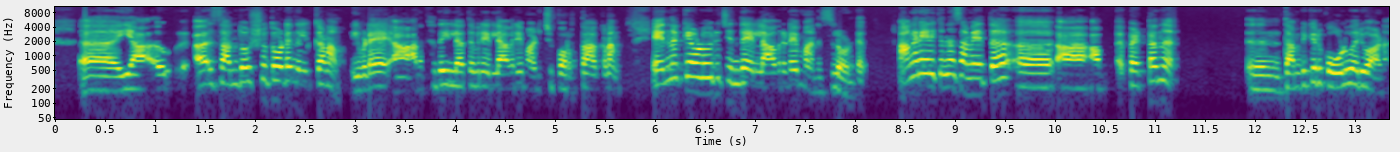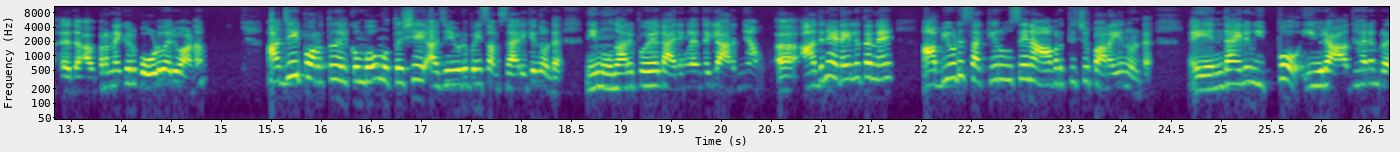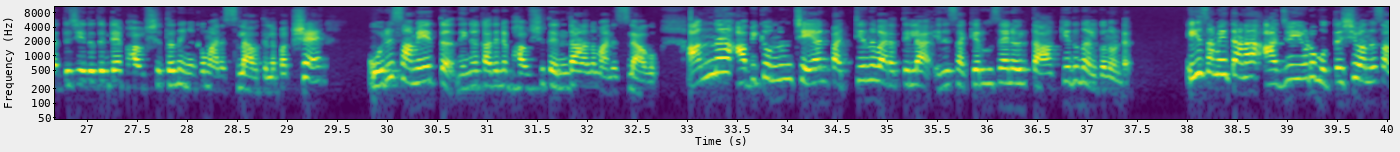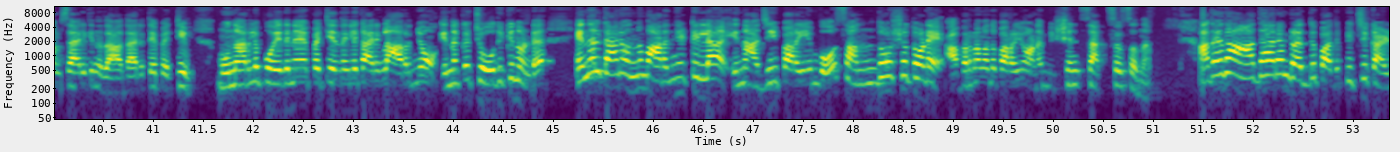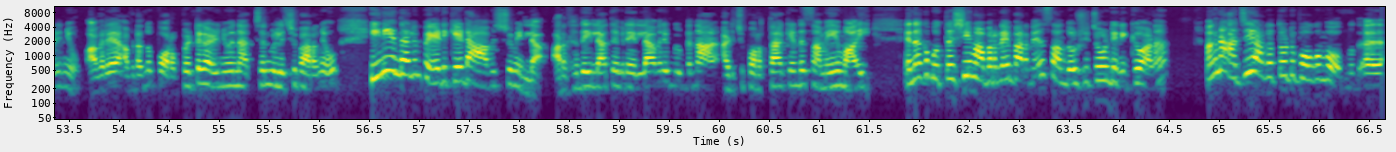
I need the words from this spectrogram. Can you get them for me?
സന്തോഷത്തോടെ നിൽക്കണം. ഇവിടെ അർഹതയില്ലാത്തവരെ എല്ലാവരെയും അടിച്ചു പുറത്താക്കണം എന്നൊക്കെയുള്ള ഒരു ചിന്ത എല്ലാവരുടെയും മനസ്സിലുണ്ട്. അങ്ങനെ ഇരിക്കുന്ന സമയത്ത് പെട്ടെന്ന് തമ്പിക്ക് ഒരു കോൾ വരുവാണ്. അപർണയ്ക്ക് ഒരു കോൾ വരുവാണ്. അജയ് പുറത്ത് നിൽക്കുമ്പോൾ മുത്തശ്ശി അജയോട് പോയി സംസാരിക്കുന്നുണ്ട്. നീ മൂന്നാറിൽ പോയ കാര്യങ്ങൾ എന്തെങ്കിലും അറിഞ്ഞാവും അതിനിടയിൽ തന്നെ അബിയോട് സക്കീർ ഹുസൈൻ ആവർത്തിച്ച് പറയുന്നുണ്ട്. എന്തായാലും ഇപ്പോ ഈ ഒരു ആധാരം റദ്ദ് ചെയ്തതിന്റെ ഭവിഷ്യത്ത് നിങ്ങൾക്ക് മനസ്സിലാവത്തില്ല. പക്ഷേ ഒരു സമയത്ത് നിങ്ങൾക്ക് അതിന്റെ ഭവിഷ്യത്ത് എന്താണെന്ന് മനസ്സിലാകും. അന്ന് അബിക്കൊന്നും ചെയ്യാൻ പറ്റിയെന്ന് വരത്തില്ല. എന്ന് സക്കീർ ഹുസൈൻ ഒരു താക്കീത് നൽകുന്നുണ്ട്. ഈ സമയത്താണ് അജയോട് മുത്തശ്ശി വന്ന് സംസാരിക്കുന്നത്. ആധാരത്തെ പറ്റിയും മൂന്നാറിൽ പോയതിനെ പറ്റി എന്തെങ്കിലും കാര്യങ്ങൾ അറിഞ്ഞോ എന്നൊക്കെ ചോദിക്കുന്നുണ്ട്. എന്നാൽ താൻ ഒന്നും അറിഞ്ഞിട്ടില്ല എന്ന് അജയ് പറയുമ്പോൾ സന്തോഷത്തോടെ അപർണ വന്ന് പറയുവാണ് മിഷൻ സക്സസ് എന്ന്. അതായത് ആധാരം റദ്ദ് പതിപ്പിച്ച് കഴിഞ്ഞു. അവരെ അവിടെ നിന്ന് പുറപ്പെട്ട് കഴിഞ്ഞു എന്ന് അച്ഛൻ വിളിച്ചു പറഞ്ഞു. ഇനി എന്തായാലും പേടിക്കേണ്ട ആവശ്യമില്ല. അർഹതയില്ലാത്തവരെ എല്ലാവരും ഇവിടുന്ന് അടിച്ചു പുറത്താക്കേണ്ട സമയമായി. എന്നൊക്കെ മുത്തശ്ശിയും അപർണയും പറഞ്ഞ് സന്തോഷിച്ചുകൊണ്ടിരിക്കുവാണ്. അങ്ങനെ അജയ് അകത്തോട്ട് പോകുമ്പോ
